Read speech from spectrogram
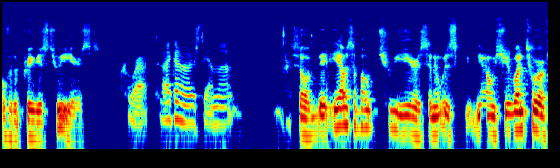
over the previous two years. Correct. I can understand that. So the, yeah, it was about two years, and it was you know she went to her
